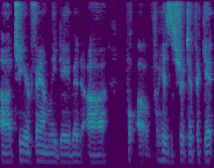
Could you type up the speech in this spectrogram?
uh, to your family, David. Uh, uh, for his certificate.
